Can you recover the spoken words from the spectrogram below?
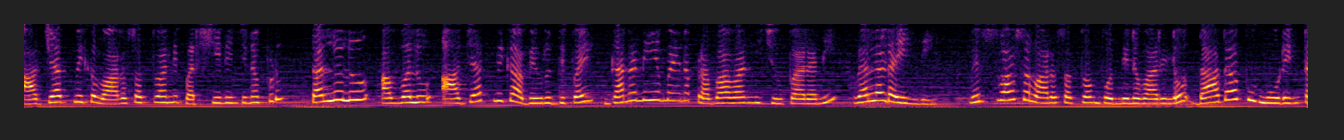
ఆధ్యాత్మిక వారసత్వాన్ని పరిశీలించినప్పుడు తల్లులు అవ్వలు ఆధ్యాత్మిక అభివృద్ధిపై గణనీయమైన ప్రభావాన్ని చూపారని వెల్లడైంది. విశ్వాస వారసత్వం పొందిన వారిలో దాదాపు మూడింట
